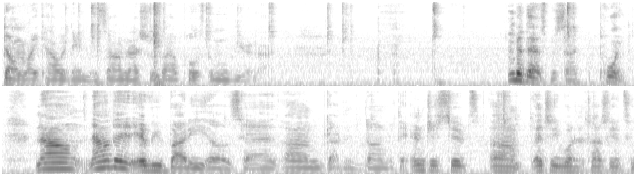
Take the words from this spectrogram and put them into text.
don't like how it ended, so I'm not sure if I'll post the movie or not. But that's beside the point. Now, now that everybody else has um gotten done with their internships, um, actually, what I'm talking to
